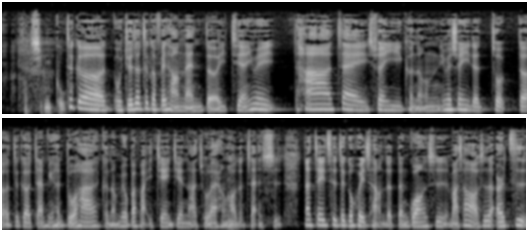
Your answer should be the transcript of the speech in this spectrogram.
好辛苦。这个我觉得这个非常难得一件，因为他在顺义可能因为顺义的做的这个展品很多，他可能没有办法一件一件拿出来很好的展示。那这一次这个会场的灯光是马少老师的儿子，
